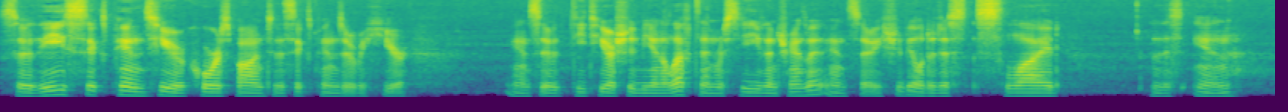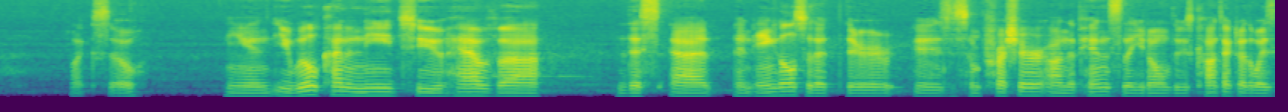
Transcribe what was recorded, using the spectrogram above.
So these six pins here correspond to the six pins over here. And so DTR should be on the left and receive and transmit and so you should be able to just slide this in like so and you will kind of need to have uh, this at an angle so that there is some pressure on the pins so that you don't lose contact otherwise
